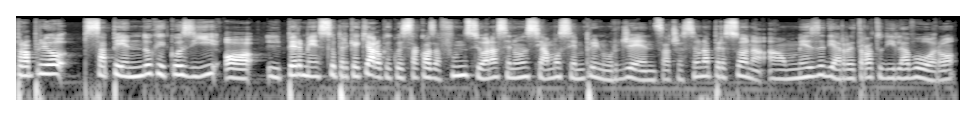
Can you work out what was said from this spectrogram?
proprio sapendo che così ho il permesso, perché è chiaro che questa cosa funziona se non siamo sempre in urgenza, cioè se una persona ha un mese di arretrato di lavoro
